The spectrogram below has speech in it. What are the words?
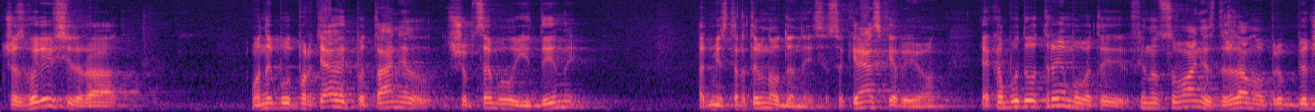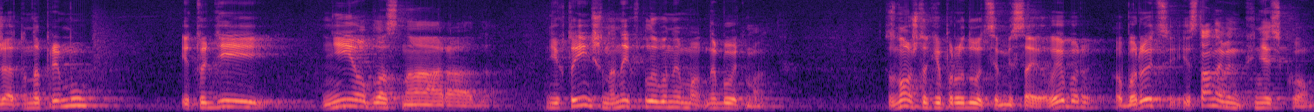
через голів сільрад, вони протягують питання, щоб це було єдиний адміністративна одиниця, Сокирянський район, яка буде отримувати фінансування з державного бюджету напряму, і тоді ні обласна рада, ніхто інший на них впливу не, не будуть мати. Знову ж таки проведуться місцеві вибори, оберуться і стане він князьком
